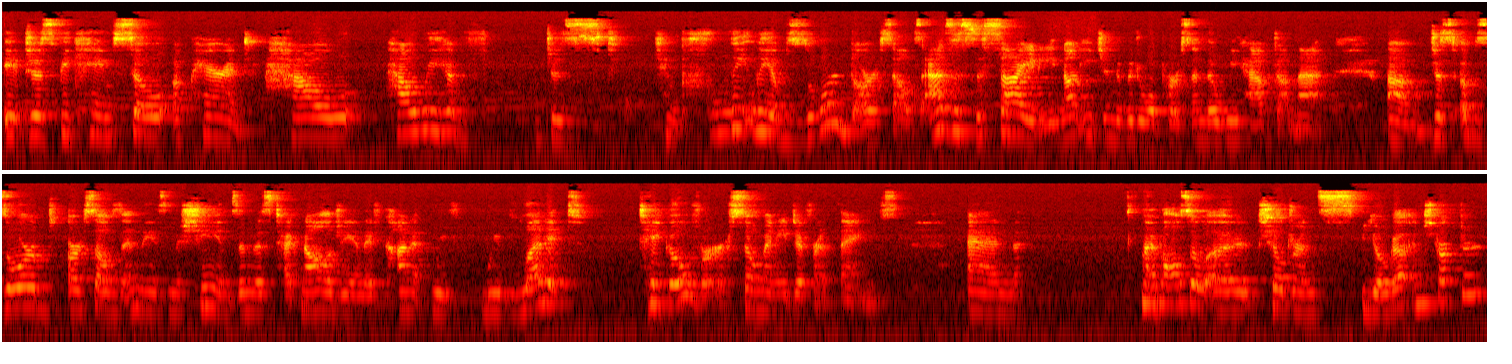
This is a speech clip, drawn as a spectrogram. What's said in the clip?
it just became so apparent how how we have just completely absorbed ourselves as a society, not each individual person, though we have done that. Um, just absorbed ourselves in these machines in this technology, and they've kind of we've we've let it take over so many different things. And I'm also a children's yoga instructor,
